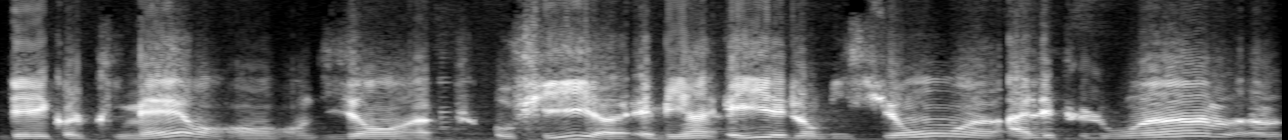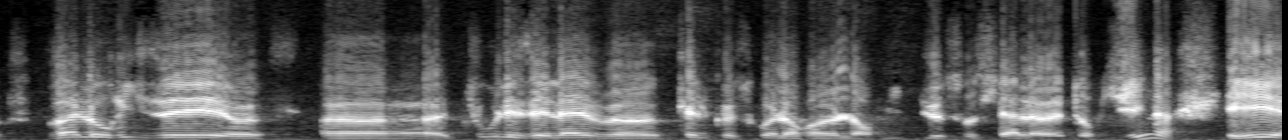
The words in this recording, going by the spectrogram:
dès l'école primaire, en, en disant aux filles, eh bien, ayez de l'ambition, allez plus loin, valorisez tous les élèves, quel que soit leur, leur milieu social d'origine, et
